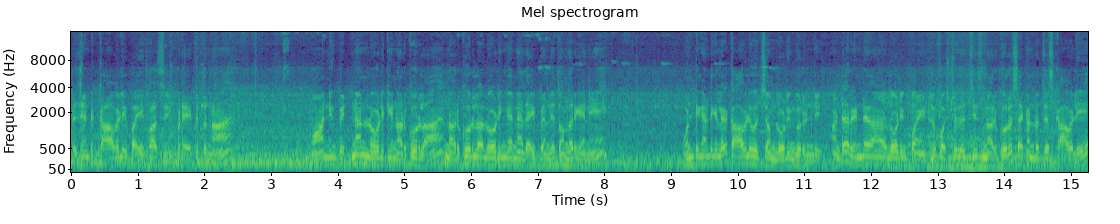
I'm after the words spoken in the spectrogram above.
ప్రజెంట్ కావలి బైపాస్ ఇప్పుడే ఎక్కుతున్నా. మార్నింగ్ పెట్టినాను లోడ్కి నరుకూరులా. నరుకూరులో లోడింగ్ అనేది అయిపోయింది తొందరగానే. ఒంటి గంటకి కావలి వచ్చాం లోడింగ్ గురించి. అంటే రెండు లోడింగ్ పాయింట్లు. ఫస్ట్ వచ్చేసి నరుకూరు సెకండ్ వచ్చేసి కావలి.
